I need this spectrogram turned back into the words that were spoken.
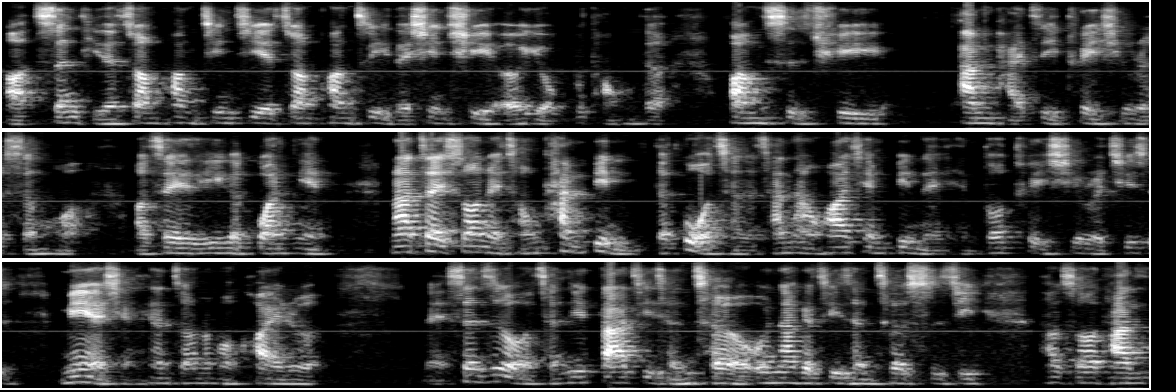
啊，身体的状况、经济的状况、自己的兴趣而有不同的方式去安排自己退休的生活啊，这一个观念。那再说呢，从看病的过程，常常发现病人很多退休了，其实没有想象中那么快乐。哎，甚至我曾经搭计程车，问那个计程车司机，他说他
